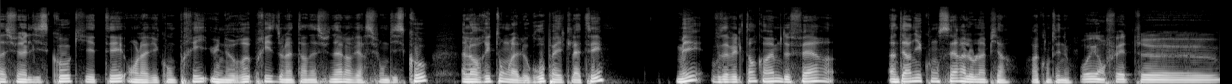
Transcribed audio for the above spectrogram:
International Disco qui était, on l'avait compris, une reprise de l'International en version disco. Alors Riton, là, le groupe a éclaté, mais vous avez le temps quand même de faire un dernier concert à l'Olympia. Racontez-nous. Oui, en fait, euh,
